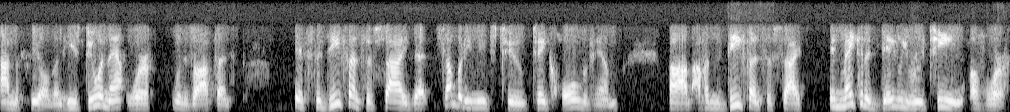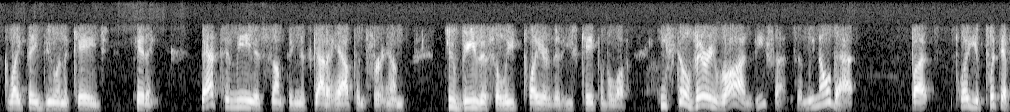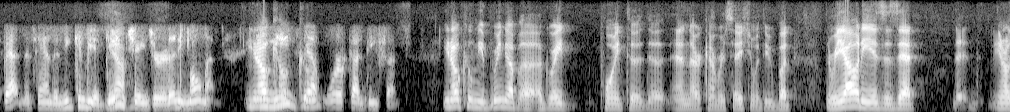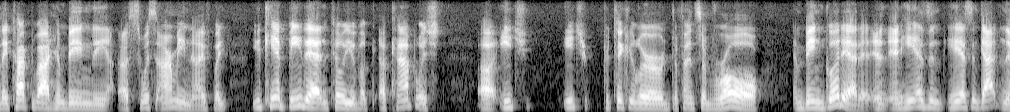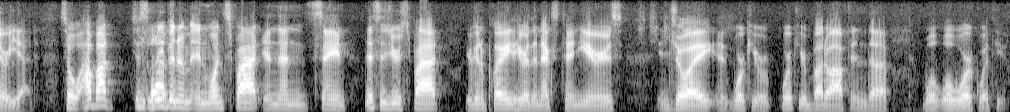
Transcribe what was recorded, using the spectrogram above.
on the field. And he's doing that work with his offense. It's the defensive side that somebody needs to take hold of him um, on the defensive side and make it a daily routine of work like they do in the cage hitting. That to me is something that's got to happen for him to be this elite player that he's capable of. He's still very raw in defense, and we know that. But boy, you put that bat in his hand, and he can be a game yeah. changer at any moment. You know, he needs Coom, that work on defense. You know, Coom, you bring up a, a great point to, to end our conversation with you, but the reality is, is that you know they talked about him being the a Swiss Army knife, but you can't be that until you've accomplished uh, each each particular defensive role and being good at it. And and he hasn't he hasn't gotten there yet. So how about just leaving them in one spot and then saying this is your spot. You're going to play here the next ten years. Enjoy and work your work your butt off, and uh, we'll we'll work with you.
